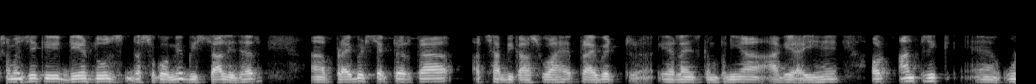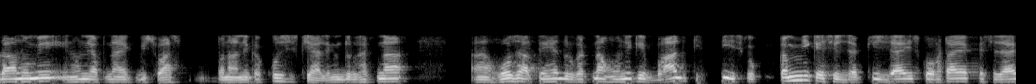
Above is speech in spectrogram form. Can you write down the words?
समझिए कि डेढ़ दो दशकों में, बीस साल इधर प्राइवेट सेक्टर का अच्छा विकास हुआ है। प्राइवेट एयरलाइंस कंपनियाँ आगे आई हैं और आंतरिक उड़ानों में इन्होंने अपना एक विश्वास बनाने का कोशिश किया, लेकिन दुर्घटना हो जाते हैं। दुर्घटना होने के बाद इसको कमी कैसे की जाए, इसको हटाया कैसे जाए,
